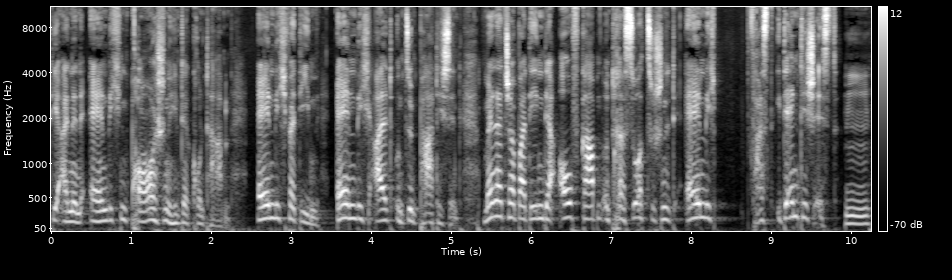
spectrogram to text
die einen ähnlichen Branchenhintergrund haben, ähnlich verdienen, ähnlich alt und sympathisch sind. Manager, bei denen der Aufgaben- und Ressortzuschnitt ähnlich fast identisch ist. Mhm.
